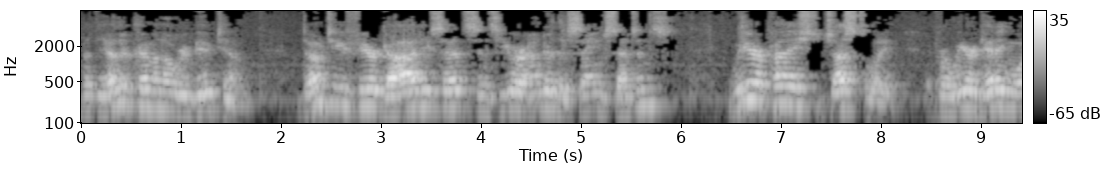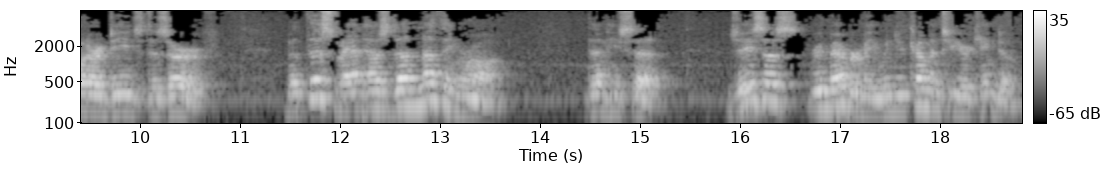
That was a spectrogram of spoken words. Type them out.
But the other criminal rebuked him. Don't you fear God, he said, since you are under the same sentence? We are punished justly, for we are getting what our deeds deserve. But this man has done nothing wrong. Then he said, Jesus, remember me when you come into your kingdom.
